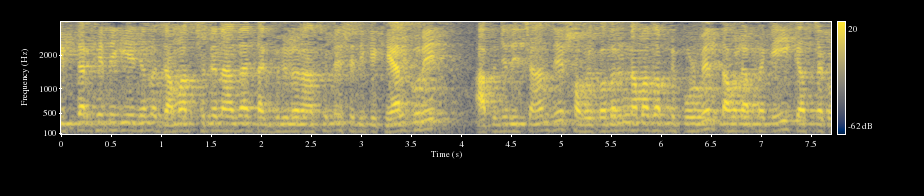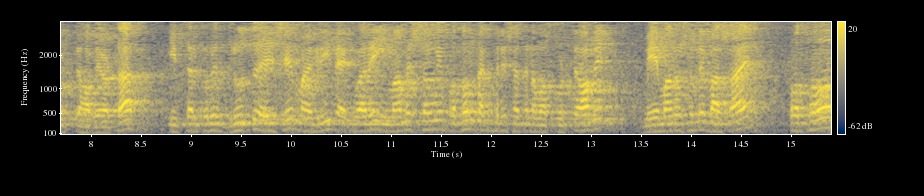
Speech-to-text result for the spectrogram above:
ইফতার খেতে গিয়ে যেন জামাত ছুটে না যায়, তাকবিরুল্লাহ না ছুটে, সেদিকে খেয়াল করে আপনি যদি চান যে সবে কদরের নামাজ আপনি পড়বেন, তাহলে আপনাকে এই কাজটা করতে হবে। অর্থাৎ ইফতার করে দ্রুত এসে মাগরিব একবারে ইমামের সঙ্গে প্রথম তাকবিরের সাথে নামাজ পড়তে হবে। মেয়ে মানুষ হলে বাসায় প্রথম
